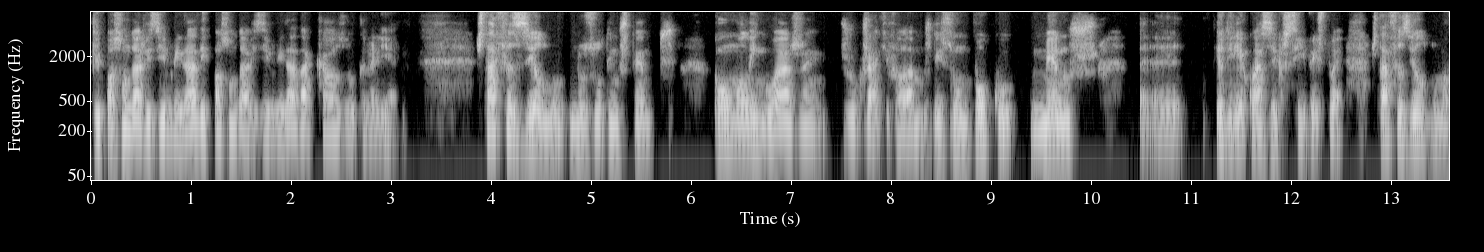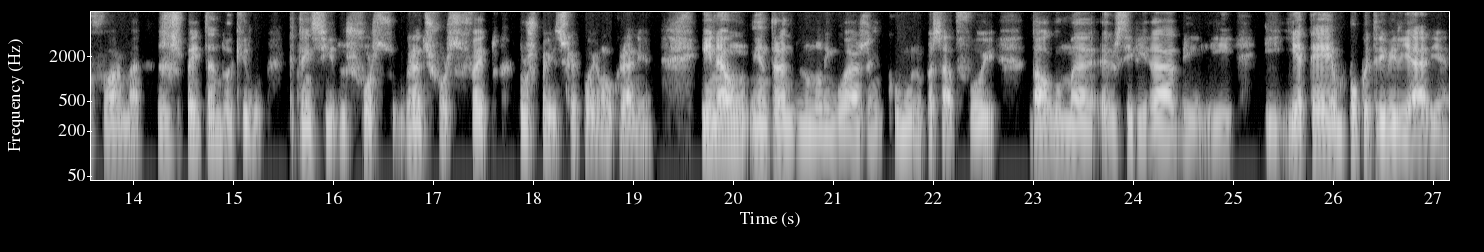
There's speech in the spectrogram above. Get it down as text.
que lhe possam dar visibilidade e possam dar visibilidade à causa ucraniana. Está a fazê-lo nos últimos tempos com uma linguagem, julgo que já aqui falámos disso, um pouco menos uh, eu diria quase agressiva, isto é, está a fazê-lo de uma forma respeitando aquilo que tem sido o esforço, o grande esforço feito pelos países que apoiam a Ucrânia e não entrando numa linguagem como no passado foi, de alguma agressividade e, e, e até um pouco atribiliária,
